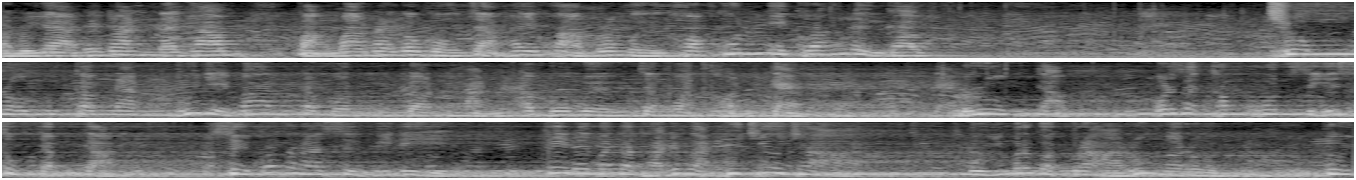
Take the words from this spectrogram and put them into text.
อนุญาตให้ท่านนะครับหวังว่าท่านก็คงจะให้ความร่วมมือขอบคุณอีกครั้งหนึ่งครับ ชมรมกำนันผู้ใหญ่บ้านตำบลดอนหันอำเภอเมืองจังหวัดขอนแก่น ร่วมกับบริษัทคำคูณสีสุขจำกัด สื่อโฆษณาสื่อมีดี ที่ได้มาตรฐานที่งานผู้เชี่ยวชาญปุ๋ยมรกตรารุ่งอรุณ ปุ๋ย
